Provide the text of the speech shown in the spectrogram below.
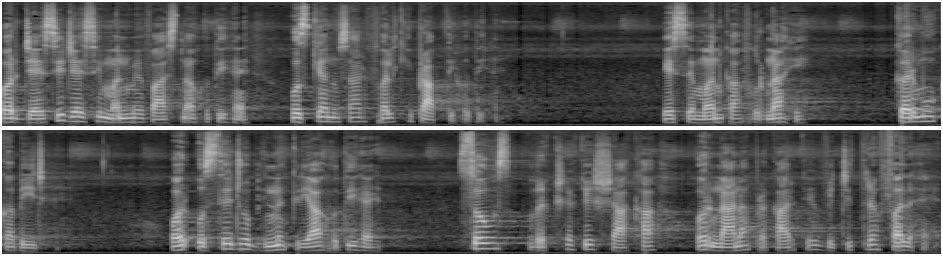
और जैसी जैसी मन में वासना होती है, उसके अनुसार फल की प्राप्ति होती है। इससे मन का फुरना ही कर्मों का बीज है। और उससे जो भिन्न क्रिया होती है, सो उस वृक्ष की शाखा और नाना प्रकार के विचित्र फल है।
